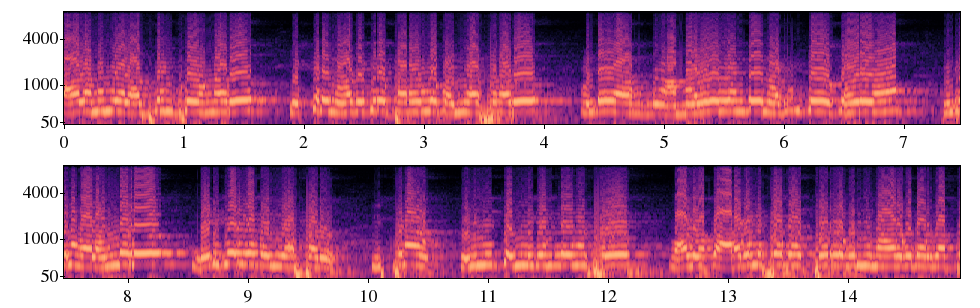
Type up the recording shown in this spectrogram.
చాలామంది వాళ్ళ హస్బెండ్స్లో ఉన్నారు. ఇక్కడ నా దగ్గర ఫరంలో పనిచేస్తున్నారు. అంటే ఆ- మహిళలంటే మహిళలు అంటే నాకు ఎంతో గౌరవం. ఇంకా వాళ్ళందరూ డెడికేట్గా పనిచేస్తారు. ఇచ్చిన ఎనిమిది తొమ్మిది గంటలైనా సరే వాళ్ళు ఒక అరగంట సేపు చీరల గురించి మాట్లాడుకుంటారు తప్ప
